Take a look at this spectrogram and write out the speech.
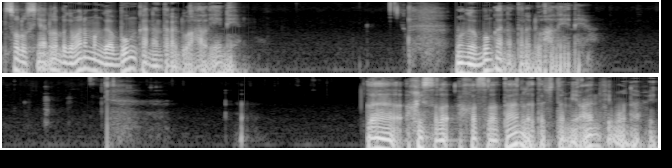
solusinya adalah bagaimana menggabungkan antara dua hal ini menggabungkan antara dua hal ini. La khaslatan la tajtami'an fi munafiq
